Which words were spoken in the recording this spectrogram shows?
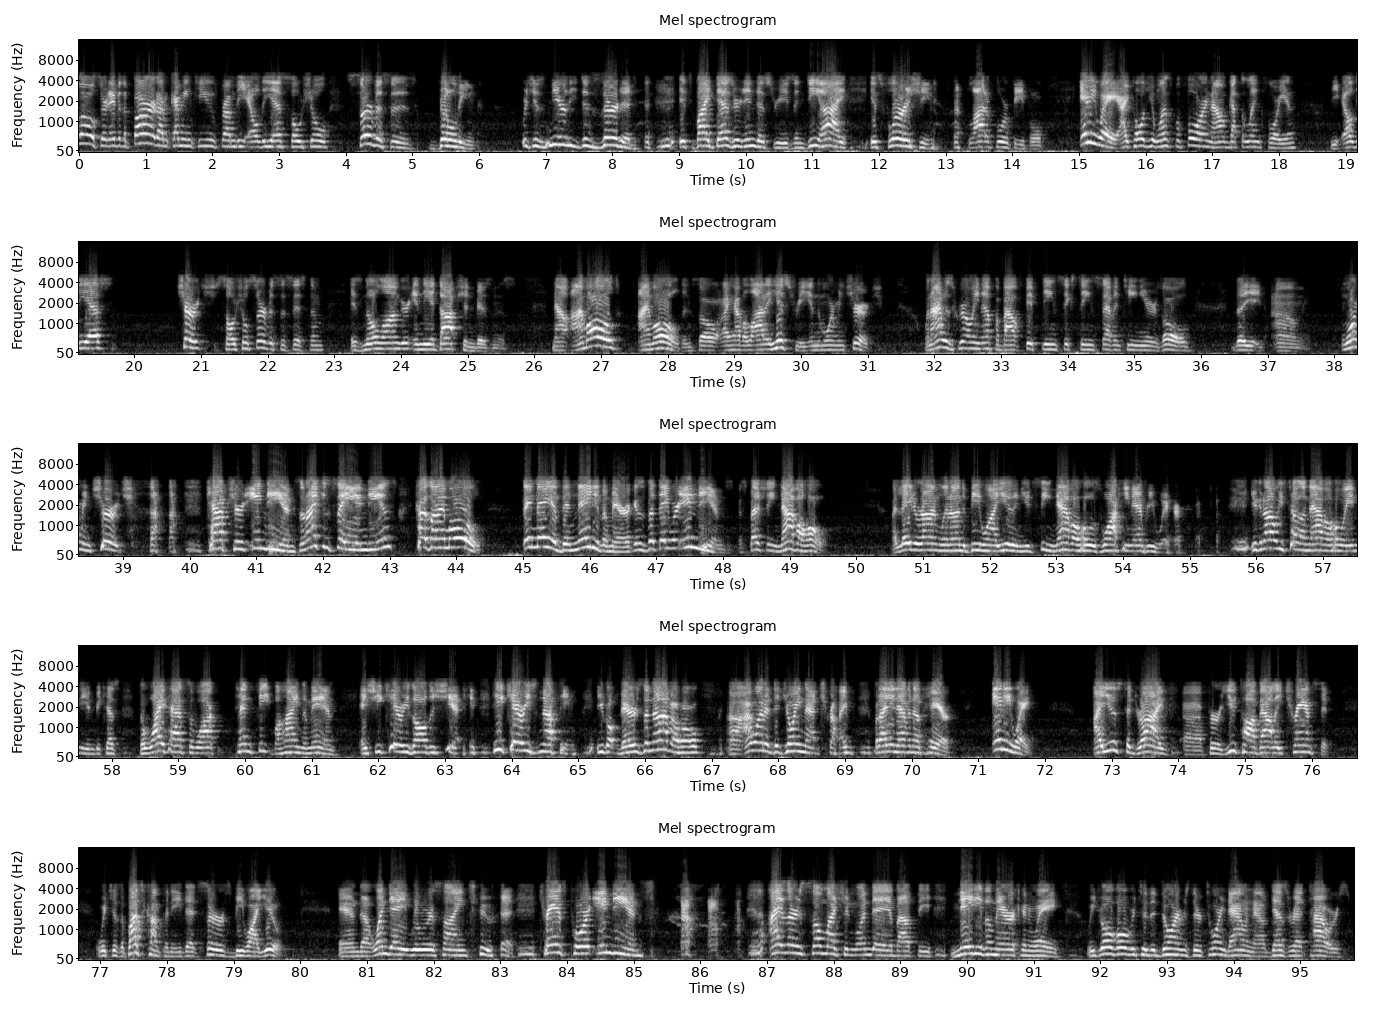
Hello, Sir David the Bard. I'm coming to you from the LDS Social Services building, which is nearly deserted. it's by Deseret Industries, and DI is flourishing. A lot of poor people. Anyway, I told you once before, and now I've got the link for you. The LDS Church Social Services System is no longer in the adoption business. Now, I'm old. I'm old, and so I have a lot of history in the Mormon Church. When I was growing up about 15, 16, 17 years old, the um, Mormon Church captured Indians, and I can say Indians because I'm old. They may have been Native Americans, but they were Indians, especially Navajo. I later on went on to BYU, and you'd see Navajos walking everywhere. You can always tell a Navajo Indian because the wife has to walk 10 feet behind the man and she carries all the shit. he carries nothing. You go, there's the Navajo. Uh, I wanted to join that tribe, but I didn't have enough hair. Anyway, I used to drive uh, for Utah Valley Transit, which is a bus company that serves BYU. And uh, one day we were assigned to transport Indians. I learned so much in one day about the Native American way. We drove over to the dorms. They're torn down now, Deseret Towers.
